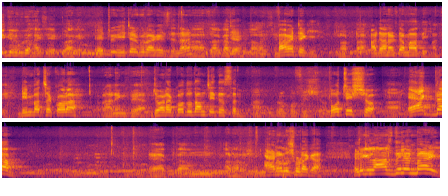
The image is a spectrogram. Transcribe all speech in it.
ইটের গুঁড়ে খাইছে একটু আগে। একটু ইটের গুড়া খাইছে না? হ্যাঁ, যার কারণে লাল হয়েছে। বামেরটা কি? নটটা। আর ডানারটা মাদি। মাদি। ডিম বাচ্চা করা রানিং পেয়ার জোড়া কত দাম চাইতেছেন? মাত্র হ্যাঁ। একদম। একদম আঠারোশো। আঠারোশো টাকা। এটা কি লাস্ট দিলেন ভাই?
